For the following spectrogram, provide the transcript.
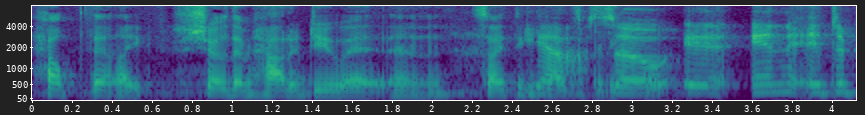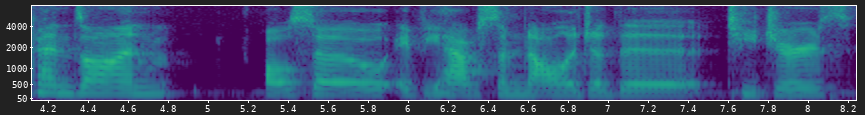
help them, like show them how to do it, and so I think yeah that's pretty so cool. it and it depends on also if you have some knowledge of the teachers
